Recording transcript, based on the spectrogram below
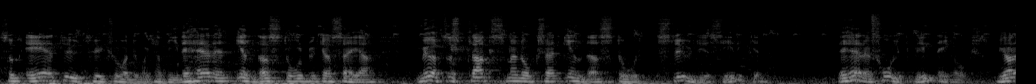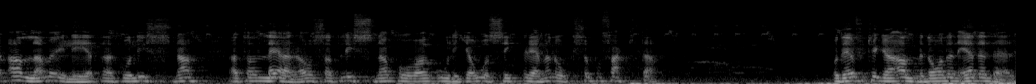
som är ett uttryck för vår demokrati. Det här är en enda stor, brukar jag säga, mötesplats men också en enda stor studiecirkel. Det här är folkbildning också. Vi har alla möjligheter att gå och lyssna, att lära oss att lyssna på vad olika åsikter är, men också på fakta. Och därför tycker jag Almedalen är den där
